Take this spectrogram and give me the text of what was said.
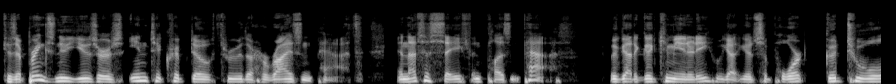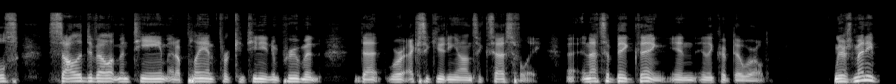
because it brings new users into crypto through the Horizen path. And that's a safe and pleasant path. We've got a good community, we got good support, good tools, solid development team, and a plan for continued improvement that we're executing on successfully. And that's a big thing in, in the crypto world. There's many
